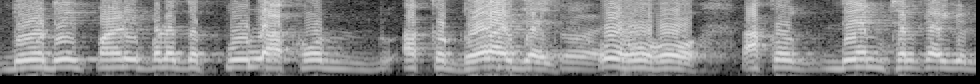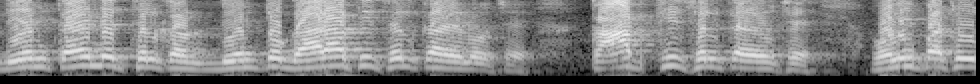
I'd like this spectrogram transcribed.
દોઢ ઇંચ પાણી પડે તો પુલ આખો આખો ઢોળાઈ જાય. ઓહો હો આખો ડેમ છલકાઈ ગયો. ડેમ કાંઈ નથી છલકાયો. ડેમ તો ગારાથી છલકાયેલો છે. કાપથી છલકાયો છે. વળી પાછું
